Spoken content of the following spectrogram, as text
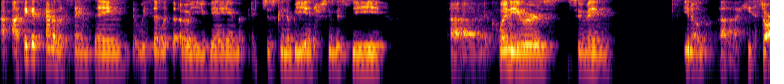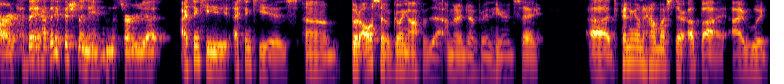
I think it's kind of the same thing that we said with the OU game. It's just going to be interesting to see uh, Quinn Ewers, assuming, you know, uh, he starts. Have they have they officially named him the starter yet? I think he I think he is. Um, but also going off of that, I'm gonna jump in here and say, uh, depending on how much they're up by, I would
